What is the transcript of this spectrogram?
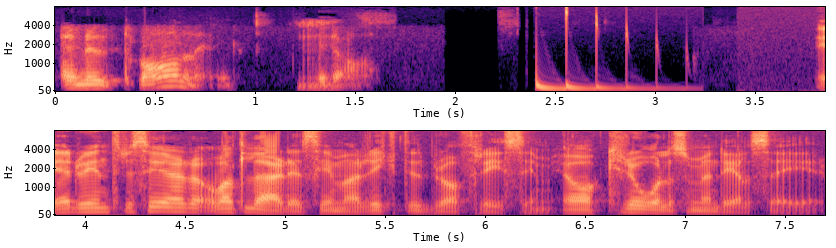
en utmaning mm. idag. Är du intresserad av att lära dig simma riktigt bra frisim, ja crawl som en del säger.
